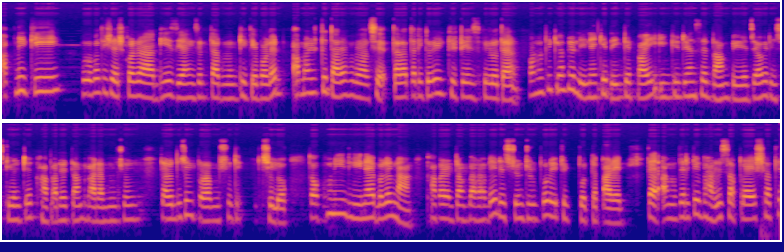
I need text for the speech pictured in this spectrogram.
আপনি কি পুরো কথা শেষ করার আগে জিয়াংজেন তার মুখ ঢেকে বলেন, আমার একটু তাড়াহুড়ো আছে, তাড়াতাড়ি করে ইনগ্রিডিয়েন্টসগুলো দেন। অন্যদিকে আমরা লিনাকে দেখতে পাই ইনগ্রিডিয়েন্টস এর দাম বেড়ে যাওয়ায় রেস্টুরেন্টের খাবারের দাম বাড়ানোর জন্য তারা দুজন পরামর্শ দিচ্ছিল তখনই লিনায় বলে, না, খাবারের দাম বাড়ালে রেস্টুরেন্টের উপর এফেক্ট পড়তে পারে। তাই আমাদেরকে ভালো সাপ্লাইয়ের সাথে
